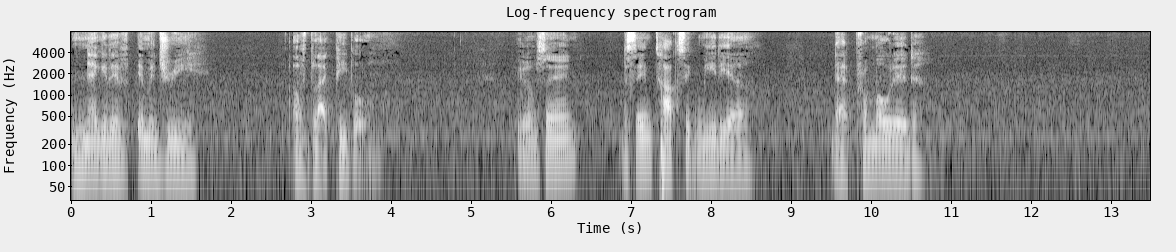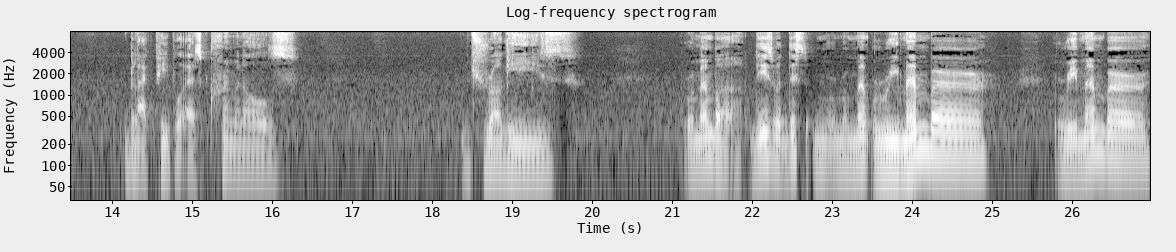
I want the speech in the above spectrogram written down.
negative imagery of black people you know what I'm saying? The same toxic media that promoted black people as criminals, druggies. Remember, these were this remember remember remember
